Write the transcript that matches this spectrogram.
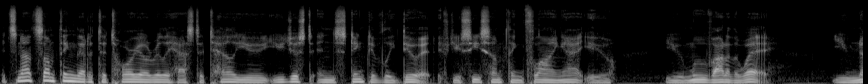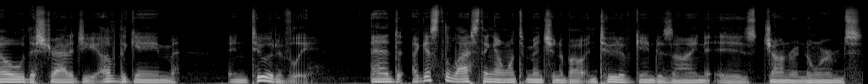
It's not something that a tutorial really has to tell you, you just instinctively do it. If you see something flying at you, you move out of the way. You know the strategy of the game intuitively. And I guess the last thing I want to mention about intuitive game design is genre norms.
